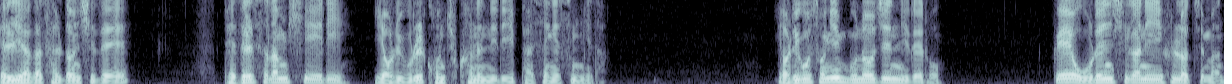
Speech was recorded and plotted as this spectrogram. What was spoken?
엘리야가 살던 시대에 베델 사람 히엘이 여리고를 건축하는 일이 발생했습니다. 여리고성이 무너진 이래로 꽤 오랜 시간이 흘렀지만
